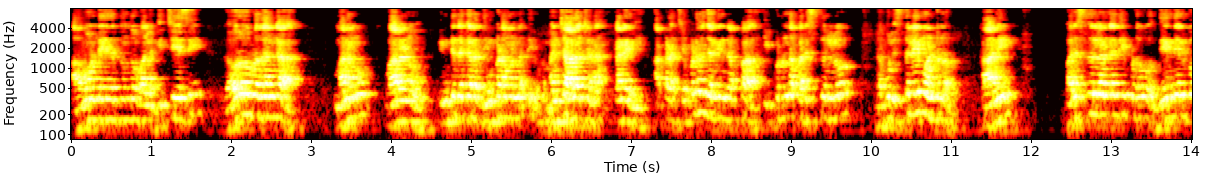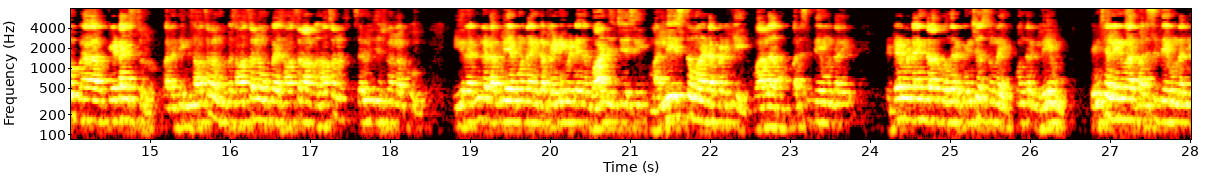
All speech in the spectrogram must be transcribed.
అమౌంట్ ఏదైతే ఉందో వాళ్ళకి ఇచ్చేసి గౌరవప్రదంగా మనము వాళ్ళను ఇంటి దగ్గర దింపడం అన్నది ఒక మంచి ఆలోచన. కానీ అక్కడ చెప్పడం జరిగింది తప్ప ఇప్పుడున్న పరిస్థితుల్లో డబ్బులు ఇస్తలేము అంటున్నారు. కానీ పరిస్థితులు అనేది ఇప్పుడు దేని దేనికో కేటాయిస్తున్నారు. మరి దీని సంవత్సరాలు ముప్పై సంవత్సరాలు ముప్పై సంవత్సరాలు నలభై సంవత్సరాలు సర్వీస్ చేసిన వాళ్ళకు ఈ రకంగా డబ్బులు ఇవ్వకుండా ఇంకా పెండింగ్ పెట్టేది బాండ్ ఇచ్చేసి మళ్ళీ ఇస్తాం అనేటప్పటికీ వాళ్ళ పరిస్థితి ఏముంటుంది? రిటైర్మెంట్ అయిన తర్వాత కొందరికి పెన్షన్స్ ఉన్నాయి కొందరికి లేవు. పెన్షన్ లేని వారి పరిస్థితి ఏముంటది?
